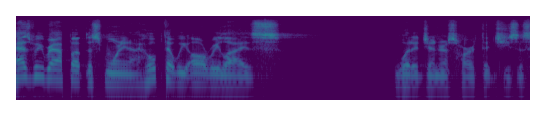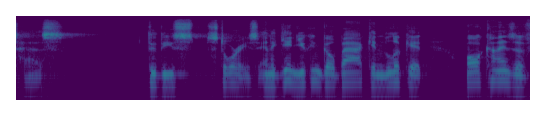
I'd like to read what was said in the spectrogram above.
as we wrap up this morning, I hope that we all realize what a generous heart that Jesus has through these stories. And again, you can go back and look at all kinds of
